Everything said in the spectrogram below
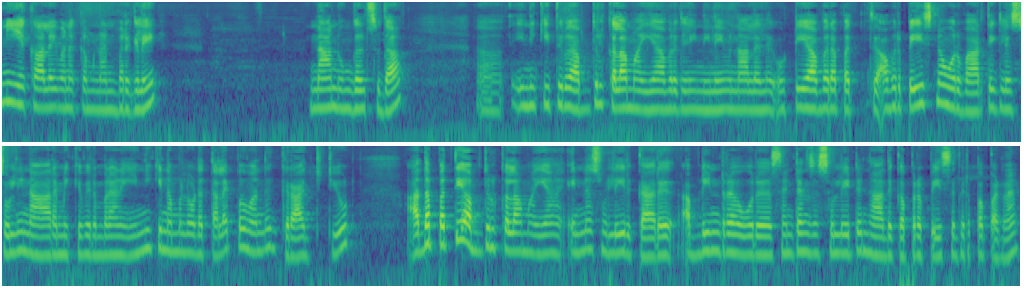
இனிய காலை வணக்கம் நண்பர்களே. நான் உங்கள் சுதா. இன்னைக்கு திரு அப்துல் கலாம் ஐயா அவர்களின் நினைவு நாளில் ஒட்டி அவரை பற்றி அவர் பேசின ஒரு வார்த்தைகளை சொல்லி நான் ஆரம்பிக்க விரும்புகிறேன் இன்னைக்கு நம்மளோட தலைப்பு வந்து கிராட்டிடியூட் அதை பற்றி அப்துல் கலாம் ஐயா என்ன சொல்லியிருக்காரு அப்படின்ற ஒரு சென்டென்ஸை சொல்லிவிட்டு நான் அதுக்கப்புறம் பேச விருப்பப்படுறேன்.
